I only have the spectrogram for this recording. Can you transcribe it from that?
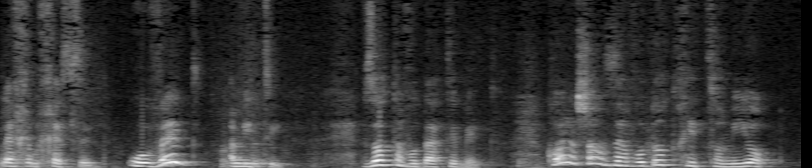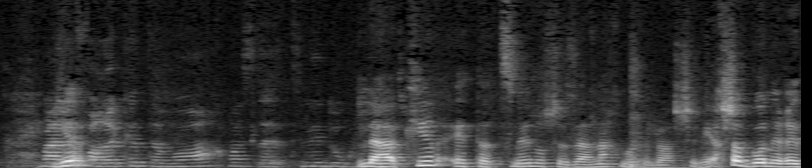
לחם חסד. הוא עובד אמיתי. זאת עבודת אמת. כל השאר זה עבודות חיצוניות. מה, יה- לפרק את המוח? מה זה? תני דוגמא. להכיר את עצמנו שזה אנחנו ולא השני. עכשיו בואו נרד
